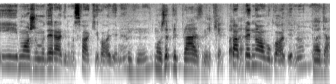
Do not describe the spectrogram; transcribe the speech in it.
i možemo da je radimo svake godine. Mm -hmm. Možda pred praznike. Pa, pa pred novu godinu. Pa da,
